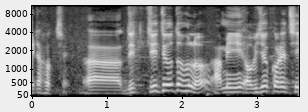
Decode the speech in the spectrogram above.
এটা হচ্ছে। তৃতীয়ত হলো, আমি অভিযোগ করেছি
